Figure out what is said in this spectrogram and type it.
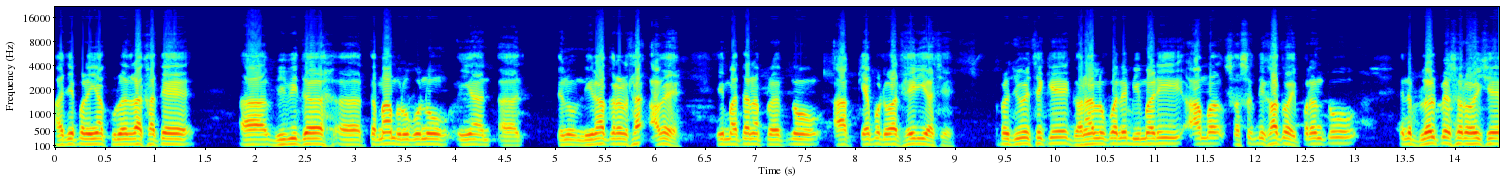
આજે પણ અહીંયા કુરાદરા ખાતે આ વિવિધ તમામ રોગોનું અહીંયા એનું નિરાકરણ આવે એ માતાના પ્રયત્નો આ કેમ્પ દ્વારા થઈ રહ્યા છે. આપણે જોઈએ છે કે ઘણા લોકોને બીમારી આમ સશક્ત દેખાતો હોય, પરંતુ એને બ્લડ પ્રેશર હોય છે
